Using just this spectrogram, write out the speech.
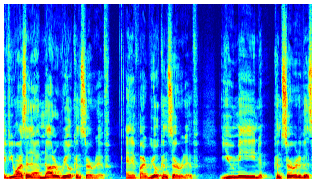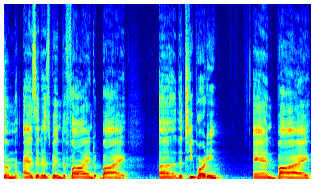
if you want to say that I'm not a real conservative, and if by real conservative you mean conservatism as it has been defined by uh, the Tea Party and by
